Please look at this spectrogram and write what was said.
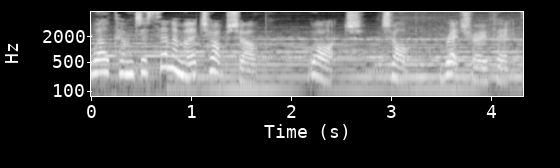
Welcome to Cinema Chop Shop. Watch, chop, retrofit.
